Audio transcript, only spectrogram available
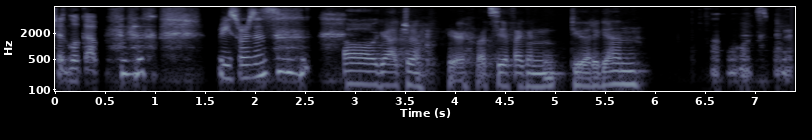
to look up resources. oh, gotcha. Here, let's see if I can do that again. Oh, looks better.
